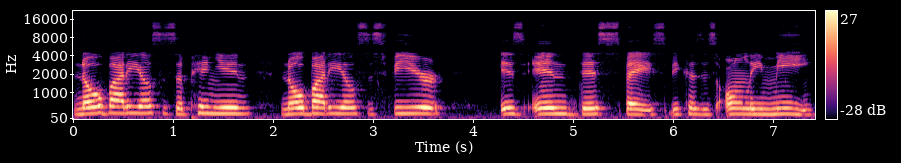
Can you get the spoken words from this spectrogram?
nobody else's opinion, nobody else's fear is in this space because it's only me.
